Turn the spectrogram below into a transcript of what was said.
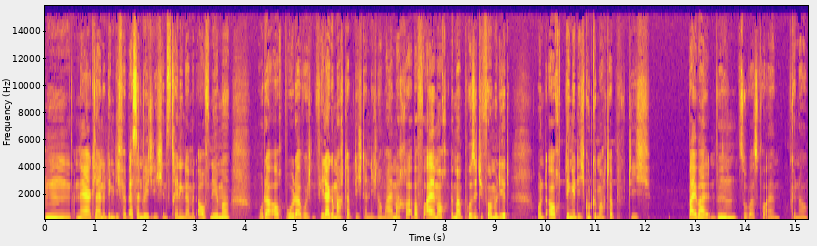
Mm, naja, kleine Dinge, die ich verbessern will, die ich ins Training damit aufnehme. Oder auch Boulder, wo ich einen Fehler gemacht habe, die ich dann nicht nochmal mache. Aber vor allem auch immer positiv formuliert und auch Dinge, die ich gut gemacht habe, die ich beibehalten will. Mhm. Sowas vor allem, genau.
